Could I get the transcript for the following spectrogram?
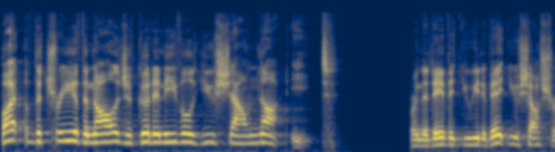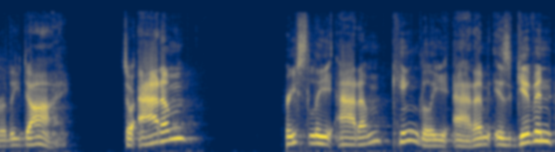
but of the tree of the knowledge of good and evil you shall not eat. For in the day that you eat of it, you shall surely die. So, Adam, priestly Adam, kingly Adam, is given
